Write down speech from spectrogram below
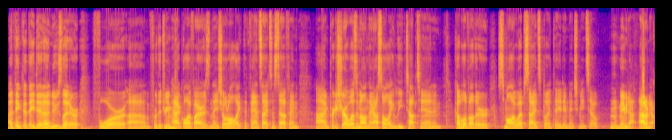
i think that they did a newsletter for um, for the DreamHack qualifiers, and they showed all like the fan sites and stuff. And I'm pretty sure I wasn't on there. I saw like League Top 10 and a couple of other smaller websites, but they didn't mention me, so hmm, maybe not. I don't know.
